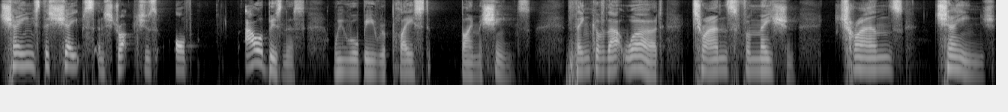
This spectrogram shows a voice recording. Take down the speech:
change the shapes and structures of our business, we will be replaced by machines. Think of that word transformation, trans, change,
